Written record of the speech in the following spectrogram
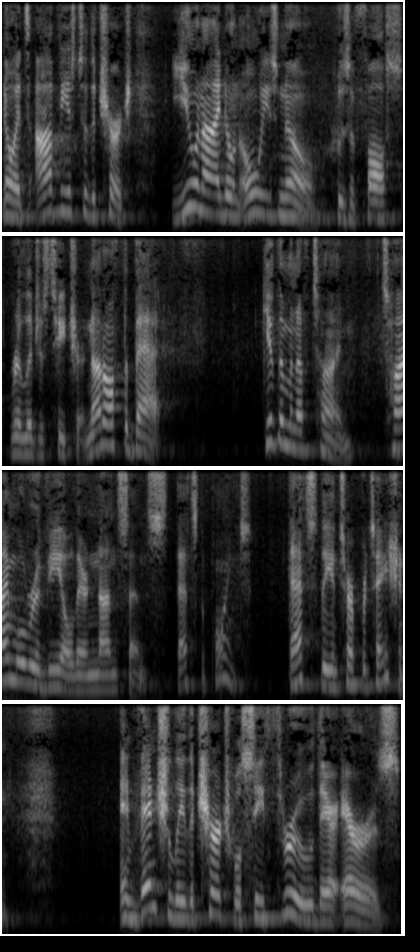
No, it's obvious to the church. You and I don't always know who's a false religious teacher, not off the bat. Give them enough time. Time will reveal their nonsense. That's the point. That's the interpretation. Eventually, the church will see through their errors.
